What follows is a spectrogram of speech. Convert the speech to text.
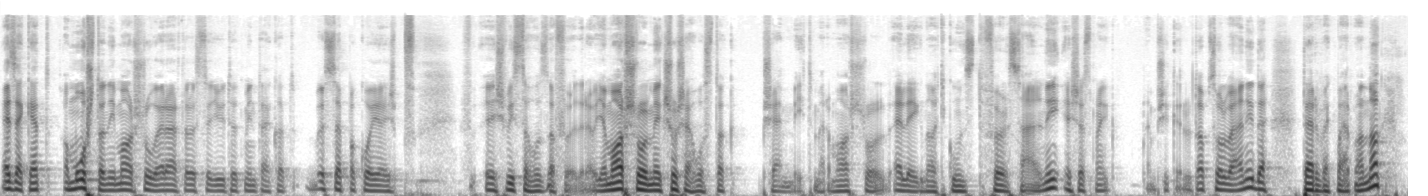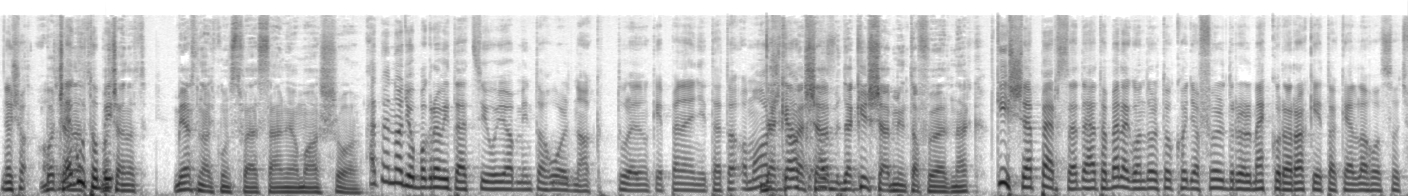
ezeket a mostani Mars rover által összegyűjtött mintákat összepakolja, és, pff, és visszahozza a Földre. Ugye Marsról még sose hoztak semmit, mert a Marsról elég nagy kunst felszállni, és ezt még nem sikerült abszolválni, de tervek már vannak. Na És a, a Bocsánat, legutóbbi... bocsánat. Miért nagy kunst felszállni a Marsról? Hát mert nagyobb a gravitációja, mint a Holdnak, tulajdonképpen ennyi. Tehát a, a De Marsnak kevesebb, az de kisebb, mint a Földnek. kisebb, persze, de hát ha belegondoltok, hogy a Földről mekkora rakéta kell ahhoz, hogy,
